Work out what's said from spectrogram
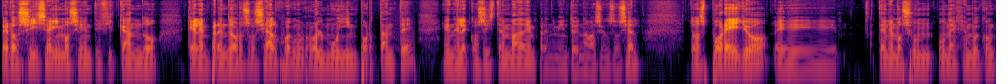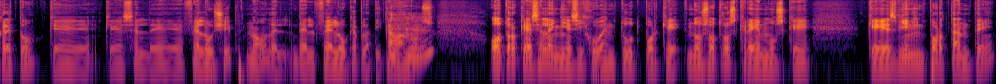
pero sí seguimos identificando que el emprendedor social juega un rol muy importante en el ecosistema de emprendimiento e innovación social. Entonces, por ello, eh, tenemos un, un eje muy concreto que, que es el de fellowship, ¿no? Del, del fellow que platicábamos. Otro que es en la niñez y juventud, porque nosotros creemos que, que es bien importante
